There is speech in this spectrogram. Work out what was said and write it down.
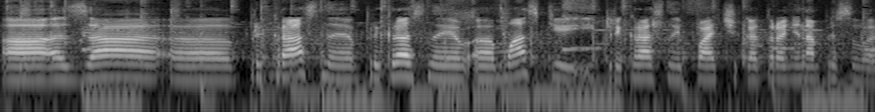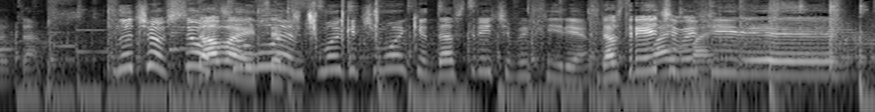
а, за а, прекрасные, прекрасные а, маски и прекрасные патчи, которые они нам присылают, да. Ну что, все, Давайте. целуем, чмоки-чмоки, до встречи в эфире. До встречи в Bye-bye. эфире!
